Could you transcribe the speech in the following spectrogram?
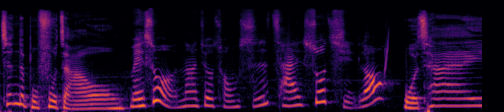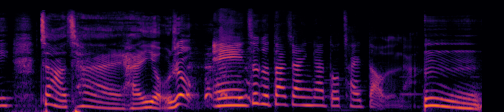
真的不复杂哦。没错，那就从食材说起喽。我猜榨菜还有肉。哎，这个大家应该都猜到了啦。嗯，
